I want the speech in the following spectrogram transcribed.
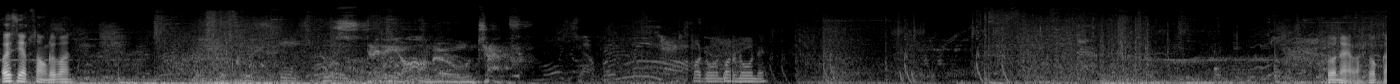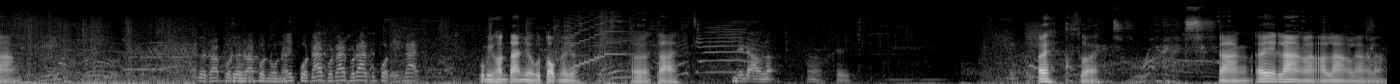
เอ้ยเสียบสองด้วยบอล Steady on, old chap. กดโดนกดโดนเลยตัวไหนวะตัวกลางเกิดมาปลดเกิดมาปลดโดนนะเฮ้ยปลดได้ปลดได้ปลดได้กูปลดเองได้ กูมีคอนตันอยู่กูตบให้อยู่เออตายนี่ดาวแล้วอ่าโอเคเอ้ยสวย Right. กลางเอ้ยล่างแล้วเอาล่างล่างล่าง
